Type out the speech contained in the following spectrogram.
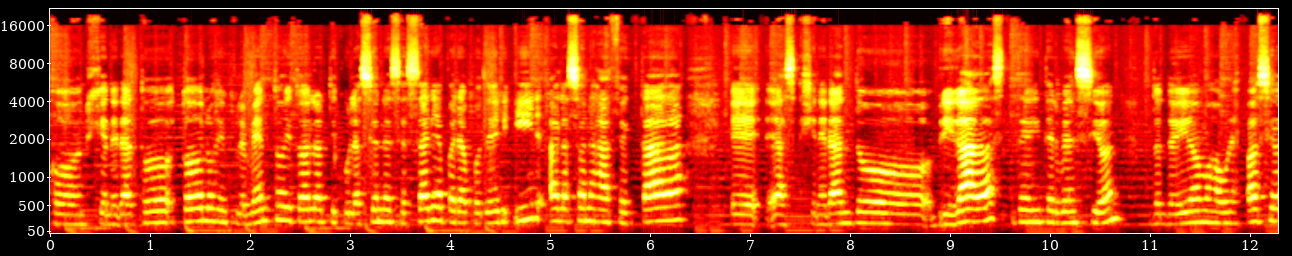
con generar todo- todos los implementos y toda la articulación necesaria para poder ir a las zonas afectadas, eh, generando brigadas de intervención donde íbamos a un espacio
